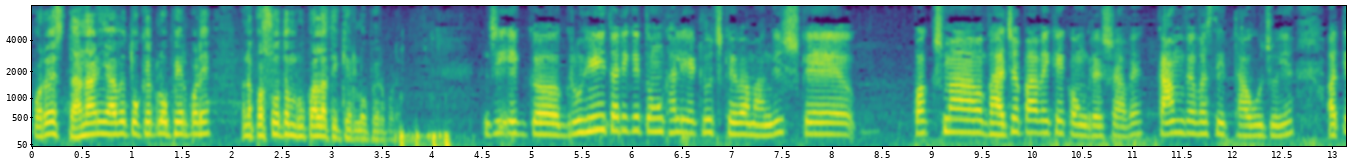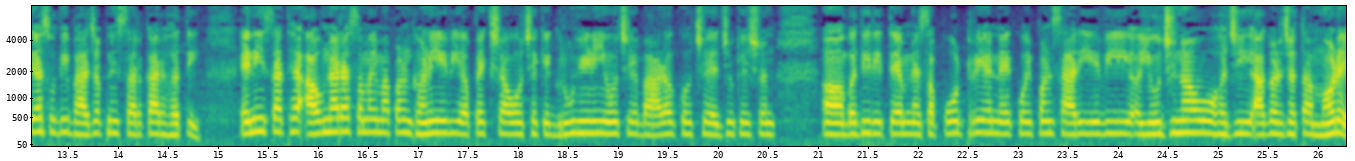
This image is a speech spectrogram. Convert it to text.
પરેશ ધાનાણી આવે તો કેટલો ફેર પડે અને પરસોત્તમ રૂપાલાથી કેટલો ફેર પડે? જી, એક ગૃહિણી તરીકે તો હું ખાલી એટલું જ કહેવા માંગીશ કે પક્ષમાં ભાજપ આવે કે કોંગ્રેસ આવે, કામ વ્યવસ્થિત થવું જોઈએ. અત્યાર સુધી ભાજપની સરકાર હતી. એની સાથે આવનારા સમયમાં પણ ઘણી એવી અપેક્ષાઓ છે કે ગૃહિણીઓ છે, બાળકો છે, એજ્યુકેશન બધી રીતે એમને સપોર્ટ રહે અને કોઈ પણ સારી એવી યોજનાઓ હજી આગળ જતા મળે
